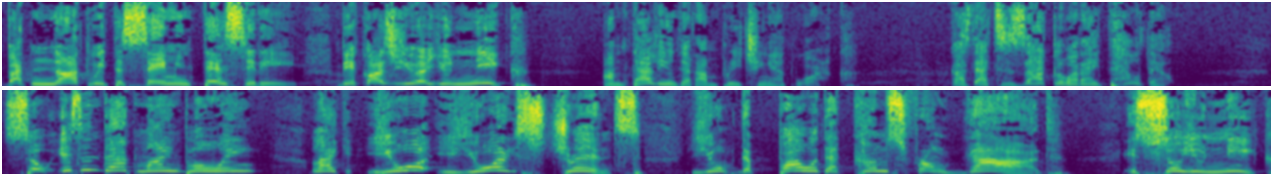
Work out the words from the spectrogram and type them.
but not with the same intensity because you are unique. I'm telling you that I'm preaching at work because that's exactly what I tell them. So isn't that mind blowing? Like your, your strengths, your, the power that comes from God is so unique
